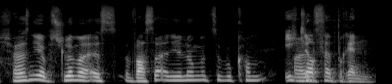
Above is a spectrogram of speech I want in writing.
Ich weiß nicht, ob es schlimmer ist, Wasser in die Lunge zu bekommen. Ich glaube, verbrennen.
